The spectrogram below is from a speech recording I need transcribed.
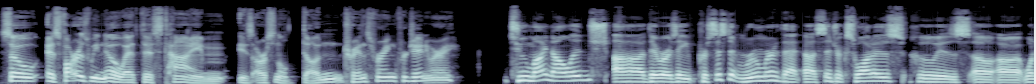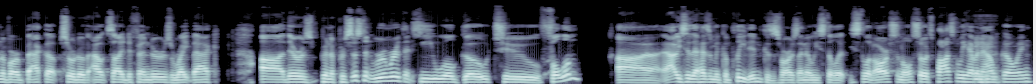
So, as far as we know at this time, is Arsenal done transferring for January? To my knowledge, uh, there is a persistent rumor that uh, Cedric Soares, who is uh, uh one of our backup sort of outside defenders, right back, uh, there has been a persistent rumor that he will go to Fulham uh, obviously, that hasn't been completed because, as far as I know, he's still at he's still at Arsenal. So it's possible we have an mm-hmm. outgoing.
